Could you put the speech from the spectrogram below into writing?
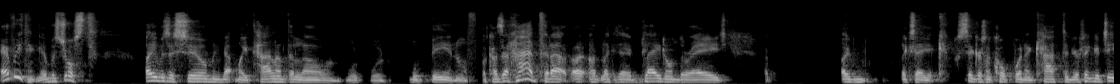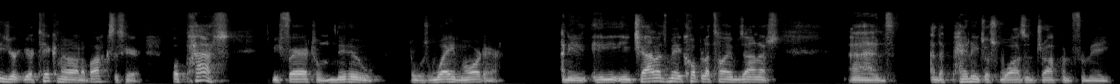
everything. It was just I was assuming that my talent alone would would, would be enough because it had to that. I, like I said, I played underage. I, like say Sigerson Cup winning captain. You're thinking, geez, you're you're ticking a lot of boxes here. But Pat, to be fair to him, knew there was way more there, and he he, he challenged me a couple of times on it, and and the penny just wasn't dropping for me.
